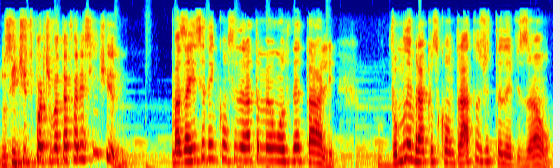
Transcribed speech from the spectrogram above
no sentido esportivo até faria sentido. Mas aí você tem que considerar também um outro detalhe vamos lembrar que os contratos de televisão,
